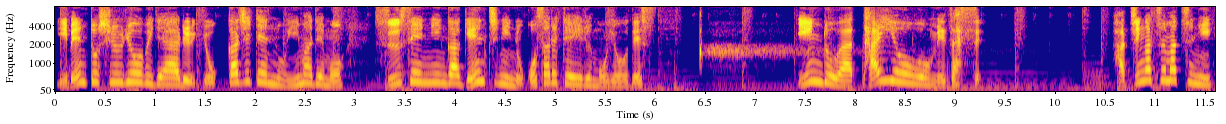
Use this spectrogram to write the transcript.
イベント終了日である4日時点の今でも数千人が現地に残されている模様です。インドは太陽を目指す。8月末に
